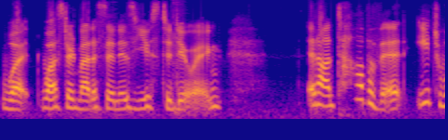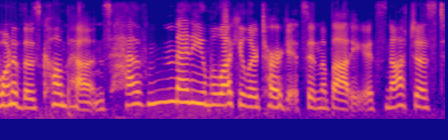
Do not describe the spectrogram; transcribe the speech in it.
what Western medicine is used to doing. And on top of it, each one of those compounds have many molecular targets in the body. It's not just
